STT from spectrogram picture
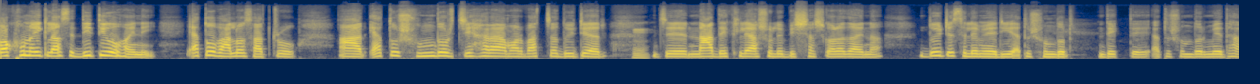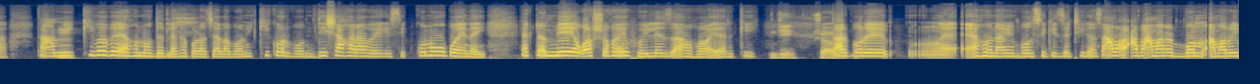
কখনোই ক্লাসে দ্বিতীয় হয়নি। এত ভালো ছাত্র আর এত সুন্দর চেহারা আমার বাচ্চা দুইটার যে না দেখলে আসলে বিশ্বাস করা যায় না। দুইটা ছেলে মেয়েরই এত সুন্দর দেখতে এত সুন্দর মেধা। তা আমি কীভাবে এখন ওদের লেখাপড়া চালাবো? আমি কি করব? দিশাহারা হয়ে গেছি কোনো উপায় নাই। একটা মেয়ে অসহায় হইলে যা হয় আর কি। তারপরে এখন আমি বলছি কি যে ঠিক আছে আমার আমার বোন আমার ওই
